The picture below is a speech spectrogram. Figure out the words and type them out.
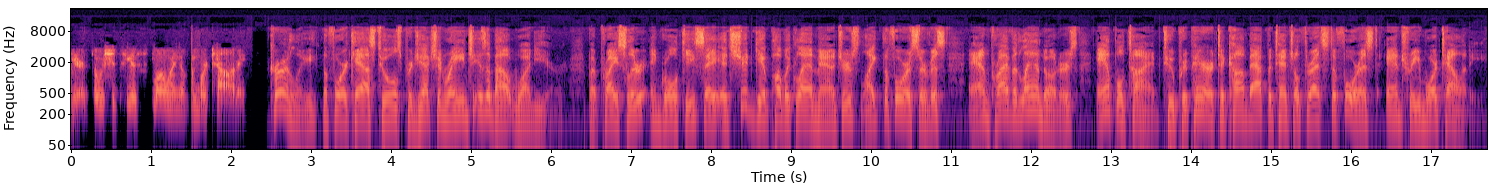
year. So we should see a slowing of the mortality. Currently, the forecast tool's projection range is about one year. But Preisler and Grulke say it should give public land managers like the Forest Service and private landowners ample time to prepare to combat potential threats to forest and tree mortality.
